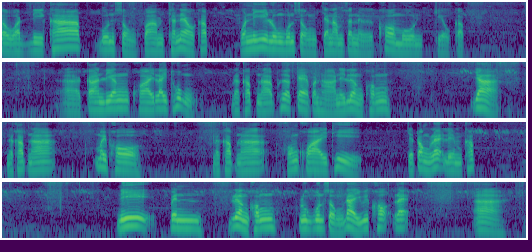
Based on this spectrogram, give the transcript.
สวัสดีครับ บุญส่งฟาร์มชาแนลครับ วันนี้ลุงบุญส่งจะนำเสนอข้อมูลเกี่ยวกับาการเลี้ยงควายไล่ทุ่งนะครับนะเพื่อแก้ปัญหาในเรื่องของหญ้านะครับนะไม่พอนะครับนะของควายที่จะต้องและเลมครับ นี้เป็นเรื่องของลุงบุญส่งได้วิเคราะห์และ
